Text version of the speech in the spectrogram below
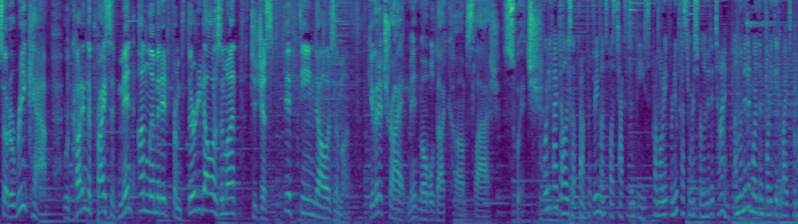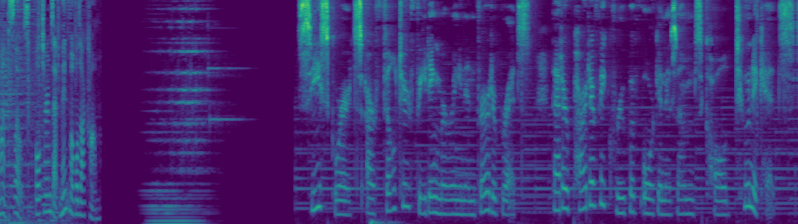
F- So to recap, we're cutting the price of Mint Unlimited from $30 a month to just $15 a month. Give it a try at mintmobile.com slash switch. $45 upfront for three months plus taxes and fees. Promote for new customers for limited time. Unlimited more than 40 gigabytes per month. Slows. Full terms at mintmobile.com. Sea squirts are filter feeding marine invertebrates that are part of a group of organisms called tunicates.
